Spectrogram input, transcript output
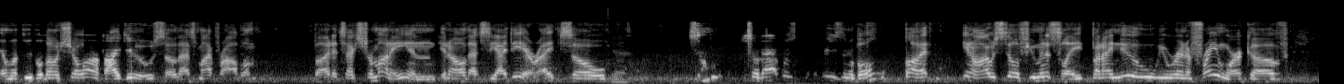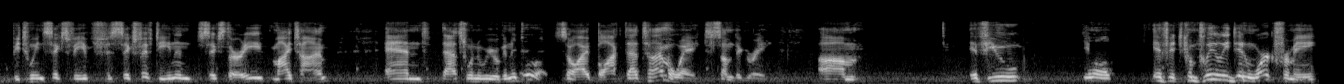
and when people don't show up, I do, so that's my problem. But it's extra money, and you know that's the idea, right? So, Yeah. so, so that was reasonable. But you know, I was still a few minutes late. But I knew we were in a framework of between six feet, six fifteen and six thirty my time, and that's when we were going to do it. So I blocked that time away to some degree. Um, if you, you know, if it completely didn't work for me,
